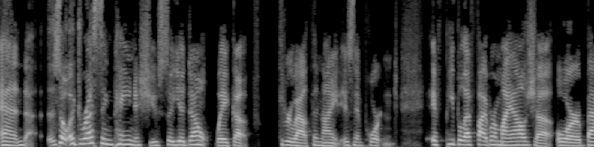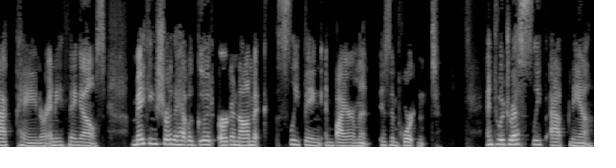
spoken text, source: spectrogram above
and uh, so addressing pain issues so you don't wake up throughout the night is important. If people have fibromyalgia or back pain or anything else, making sure they have a good ergonomic sleeping environment is important. And to address sleep apnea,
